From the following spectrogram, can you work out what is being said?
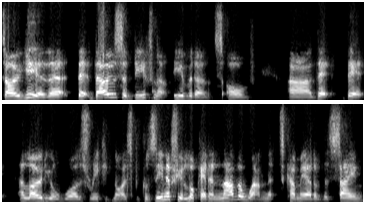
So yeah, that, that those are definite evidence of uh, that that allodial was recognised. Because then, if you look at another one that's come out of the same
